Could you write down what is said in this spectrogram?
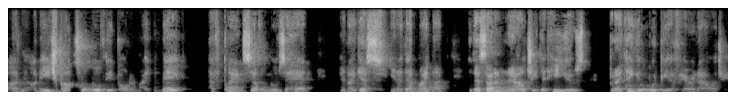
on, on each possible move the opponent might make have planned several moves ahead. And i guess you know that might not that's not an analogy that he used but i think it would be a fair analogy.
